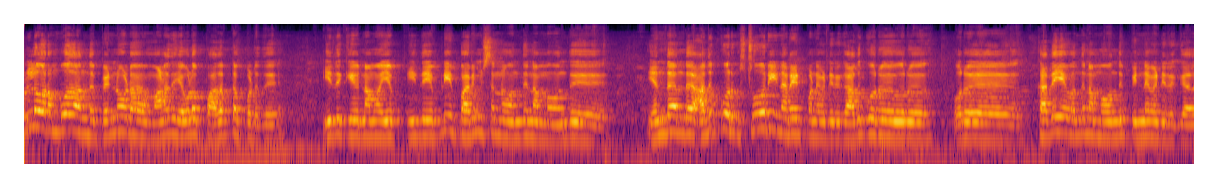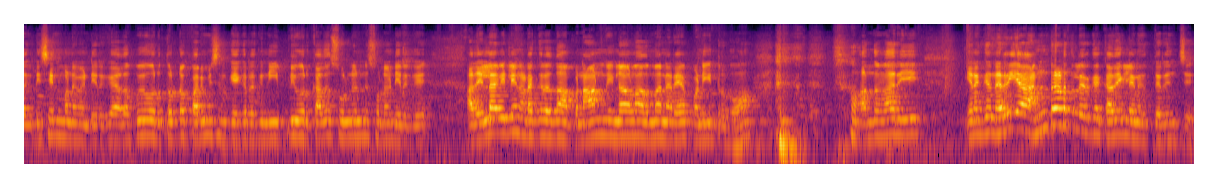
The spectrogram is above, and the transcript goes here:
உள்ளே வரும்போது அந்த பெண்ணோட மனது எவ்வளோ பதட்டப்படுது. இதுக்கு நம்ம எப் இது எப்படி பர்மிஷனை வந்து நம்ம வந்து எந்தெந்த அதுக்கு ஒரு ஸ்டோரி நரேட் பண்ண வேண்டியிருக்கு. அதுக்கு ஒரு ஒரு ஒரு கதையை வந்து நம்ம வந்து பின்ன வேண்டியிருக்கு. அதுக்கு டிசைன் பண்ண வேண்டியிருக்கு. அதை போய் ஒரு தொட்ட பர்மிஷன் கேட்குறதுக்கு நீ இப்படி ஒரு கதை சொல்லுன்னு சொல்ல வேண்டியிருக்கு. அது எல்லா வீட்லேயும் நடக்கிறது தான். இப்போ நான் நிலாவெலாம் அது மாதிரி நிறையா பண்ணிகிட்டு இருக்கோம். அந்த மாதிரி எனக்கு நிறைய அன்றாடத்தில் இருக்க கதைகள் எனக்கு தெரிஞ்சு.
